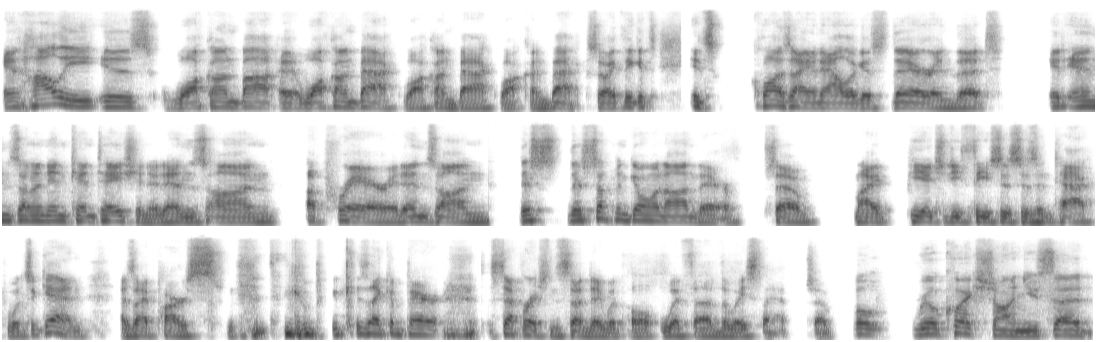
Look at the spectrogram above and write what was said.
and Holly is walk on by, uh, walk on back, walk on back, walk on back. So I think it's it's quasi analogous there in that it ends on an incantation, it ends on a prayer, it ends on there's there's something going on there. So my PhD thesis is intact once again as I parse because I compare Separation Sunday with with uh, the Wasteland. So Well, real quick, Sean, you said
